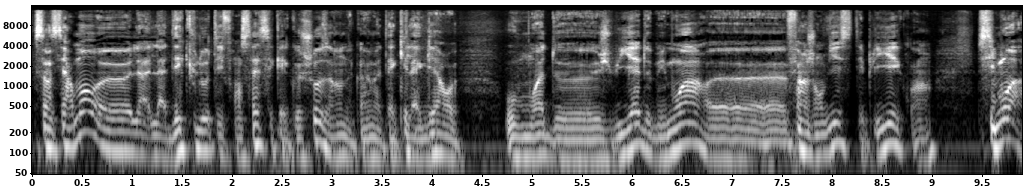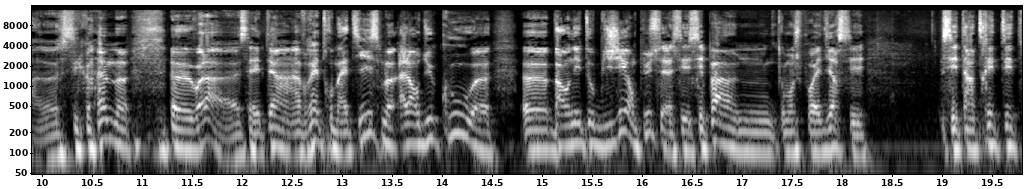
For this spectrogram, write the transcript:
sincèrement, la, la, déculottée française, c'est quelque chose. Hein. On a quand même attaqué la guerre au mois de juillet de mémoire, euh, fin janvier, c'était plié quoi. Hein. Six mois, euh, c'est quand même, euh, voilà, ça a été un, vrai traumatisme. Alors du coup, bah on est obligé. En plus, c'est pas, comment je pourrais dire, c'est c'est un traité de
